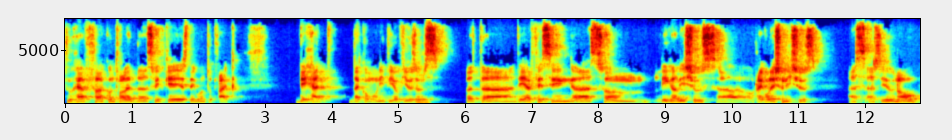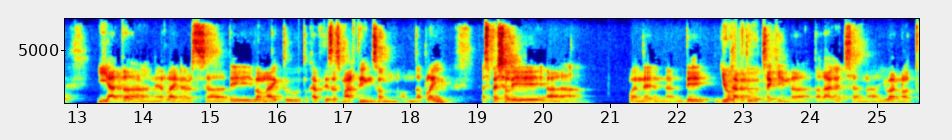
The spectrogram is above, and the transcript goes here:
to have uh, controlled the suitcase. They want to track. They had the community of users, but uh, they are facing uh, some legal issues uh, regulation issues, as, as you know. IATA and airliners, uh, they don't like to, to have these smart things on, on the plane, especially uh, when they, they, you have to check in the, the luggage and uh, you are not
